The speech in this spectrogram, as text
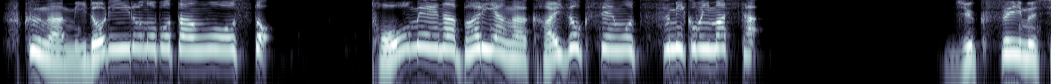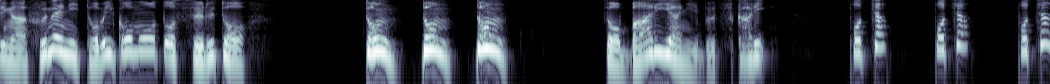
服が緑色のボタンを押すと透明なバリアが海賊船を包み込みました。熟睡虫が船に飛び込もうとするとドンドンドンとバリアにぶつかりポチャポチャポチャ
